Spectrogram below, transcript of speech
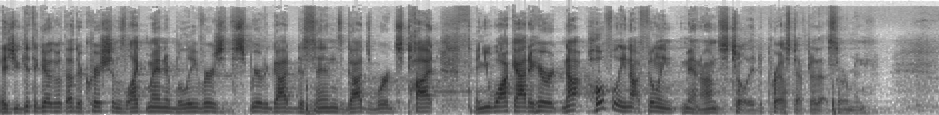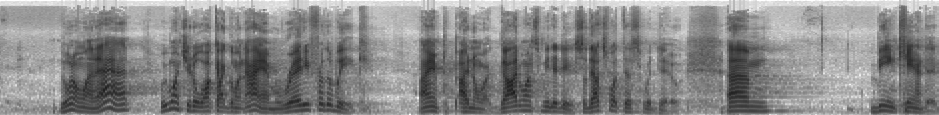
As you get together with other Christians, like minded believers, the Spirit of God descends, God's word's taught, and you walk out of here, not, hopefully not feeling, man, I'm just totally depressed after that sermon. We don't want that. We want you to walk out going, I am ready for the week. I, am, I know what God wants me to do. So that's what this would do. Um, being candid.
